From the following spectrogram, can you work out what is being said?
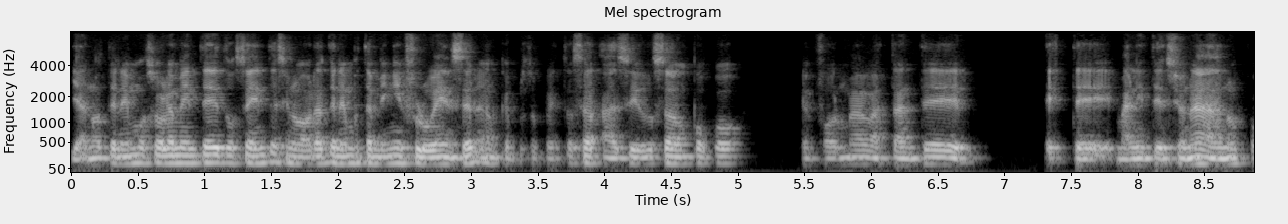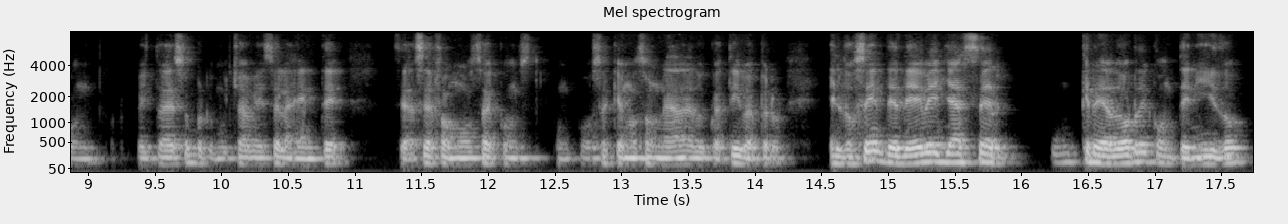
Ya no tenemos solamente docentes, sino ahora tenemos también influencers, aunque por supuesto ha sido usado un poco en forma bastante este, malintencionada, ¿no? Con respecto a eso, porque muchas veces la gente se hace famosa con, con cosas que no son nada educativas, pero el docente debe ya ser un creador de contenido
